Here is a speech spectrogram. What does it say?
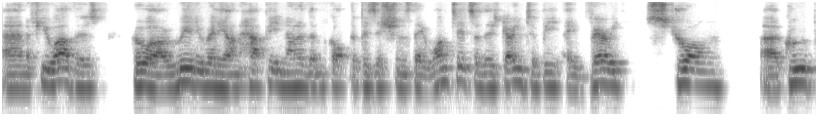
and a few others who are really, really unhappy. None of them got the positions they wanted. So there's going to be a very strong uh, group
